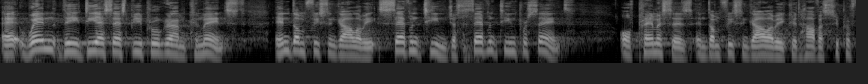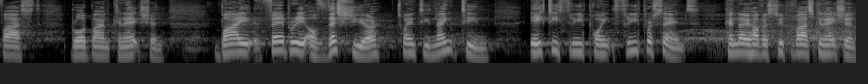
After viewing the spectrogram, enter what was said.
Uh, when the DSSB programme commenced, in Dumfries and Galloway, 17, just 17% of premises in Dumfries and Galloway could have a superfast broadband connection. By February of this year, 2019, 83.3% can now have a superfast connection.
